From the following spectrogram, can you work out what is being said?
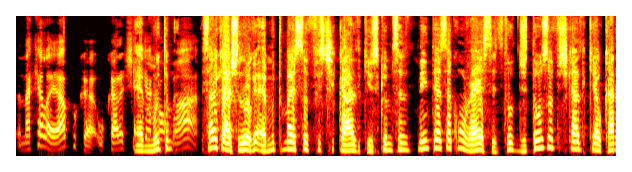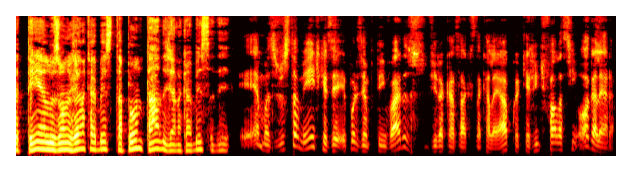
Naquela época, o cara tinha é que muito, acalmar... Sabe o que eu acho louco? É muito mais sofisticado que isso, que eu não preciso nem ter essa conversa. De tão, de tão sofisticado que é, o cara tem a ilusão já na cabeça, tá plantado já na cabeça dele. É, mas justamente, quer dizer, por exemplo, tem vários vira-casacos naquela época que a gente fala assim, ó oh, galera,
